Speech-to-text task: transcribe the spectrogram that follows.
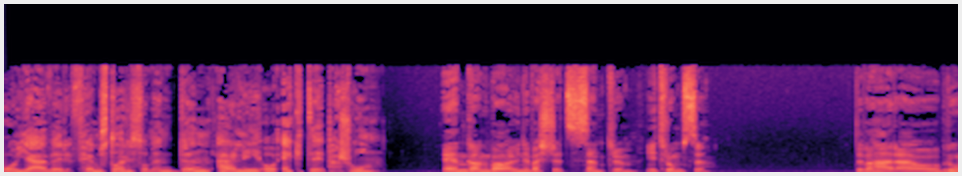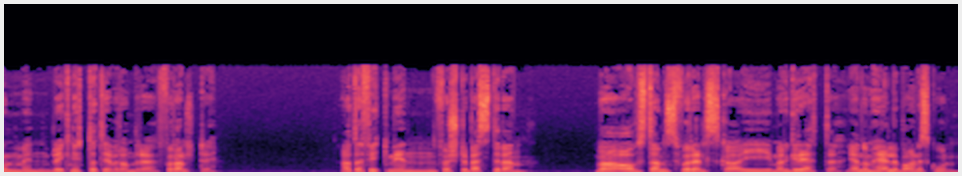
og Gjæver fremstår som en dønn ærlig og ekte person. En gang var universets sentrum i Tromsø. Det var her jeg og broren min ble knytta til hverandre for alltid. At jeg fikk min første bestevenn, var avstandsforelska i Margrethe gjennom hele barneskolen.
